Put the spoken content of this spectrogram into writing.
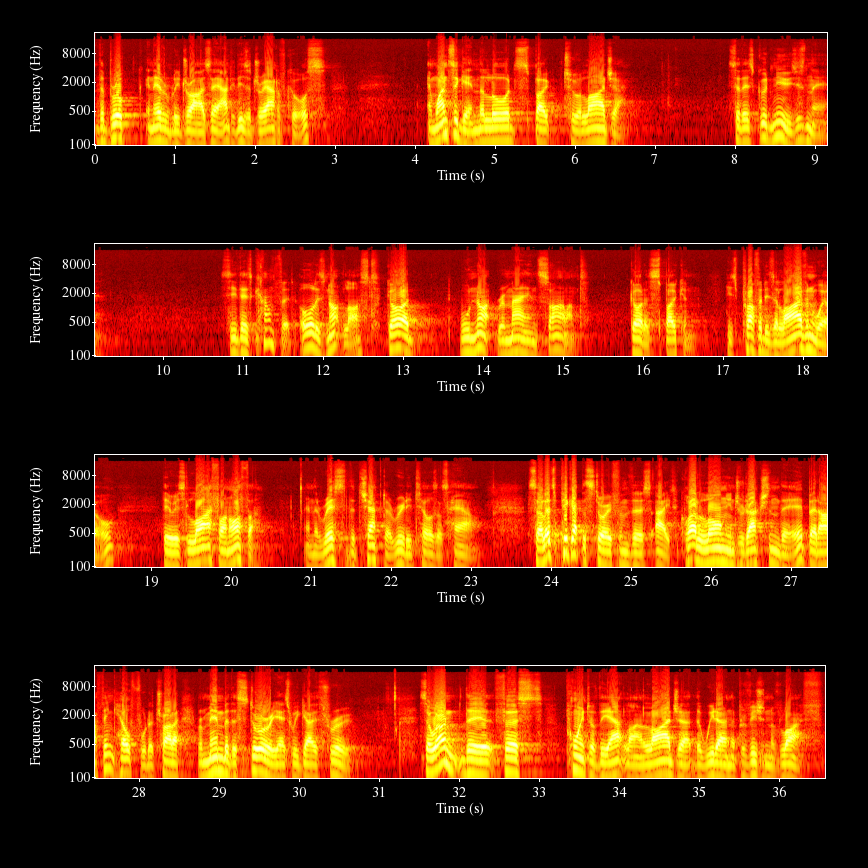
the brook inevitably dries out. It is a drought, of course. And once again, the Lord spoke to Elijah. So there's good news, isn't there? See, there's comfort. All is not lost. God will not remain silent. God has spoken. His prophet is alive and well. There is life on offer. And the rest of the chapter really tells us how. So let's pick up the story from verse 8. Quite a long introduction there, but I think helpful to try to remember the story as we go through. So we're on the first point of the outline Elijah, the widow, and the provision of life.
